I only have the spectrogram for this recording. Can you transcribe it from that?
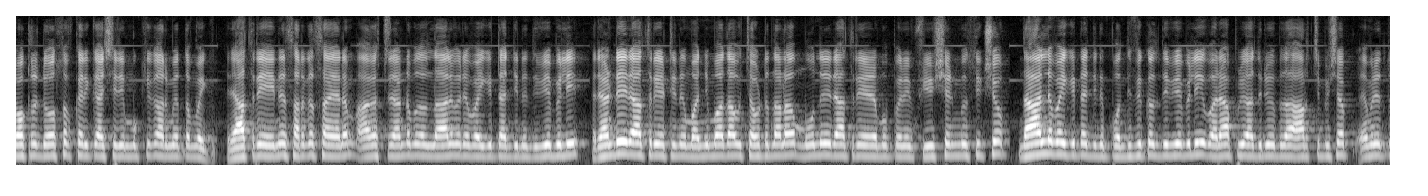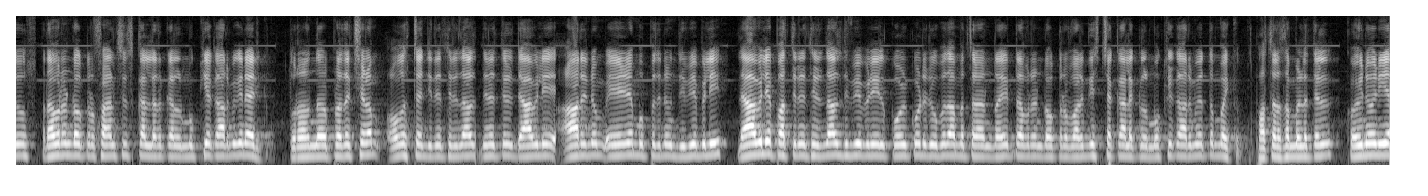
ഡോക്ടർ ജോസഫ് കരിക്കാശ്ശേരി മുഖ്യ കാർമ്മികത്വം വഹിക്കും. രാത്രി ഏഴിന് സർഗസായനം ആഗസ്റ്റ് രണ്ട് മുതൽ നാല് വരെ വൈകിട്ട് അഞ്ചിന് ദിവ്യബലി രണ്ടിന് രാത്രി എട്ടിന് മഞ്ഞുമാതാവ് ചവിട്ടുനാടകം മൂന്നിന് രാത്രി ഏഴ് മുപ്പതിന് ഫ്യൂഷൻ മ്യൂസിക് ഷോ നാലിന് വൈകിട്ട് അഞ്ചിന് പൊന്തിഫിക്കൽ ദിവ്യബലി വരാപ്പുഴ അതിരൂപത ആർച്ച് ബിഷപ്പ് എമിനിത്തോസ് റവറൻ ഡോക്ടർ ഫ്രാൻസിസ് കല്ലർക്കൽ മുഖ്യ കാർമ്മികനായിരിക്കും. തുടർന്ന് പ്രദക്ഷിണം ഓഗസ്റ്റ് അഞ്ചിന് തിരുനാൾ ദിനത്തിൽ രാവിലെ ആറിനും ഏഴ് മുപ്പതിനും ദിവ്യബലി രാവിലെ പത്തിന് തിരുനാൾ ദിവ്യബലിയിൽ കോഴിക്കോട് രൂപതാമെത്രാൻ right reverend doctor Varghese Chakkalakkal മുഖ്യ കാർമ്മികത്വം വഹിക്കും പത്രസമ്മേളനത്തിൽ കൊയിനോനിയ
